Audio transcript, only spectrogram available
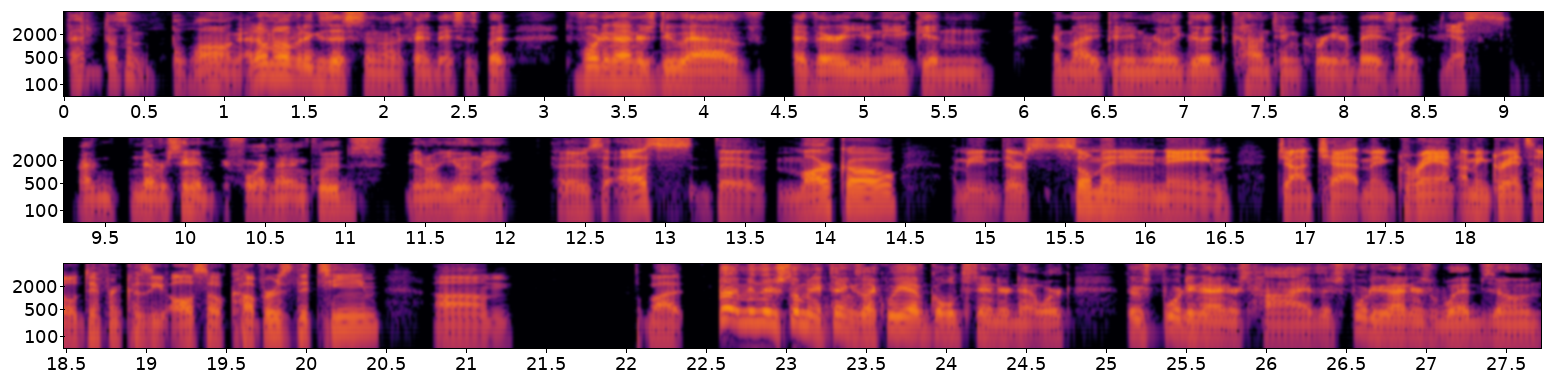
that doesn't belong. I don't know if it exists in other fan bases, but the 49ers do have a very unique and in my opinion really good content creator base. Like Yes. I've never seen it before and that includes, you know, you and me. There's us, the Marco. I mean, there's so many to name. John Chapman, Grant. I mean, Grant's a little different because he also covers the team. Um, but But I mean, there's so many things. Like we have Gold Standard Network. There's 49ers Hive. There's 49ers Web Zone.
